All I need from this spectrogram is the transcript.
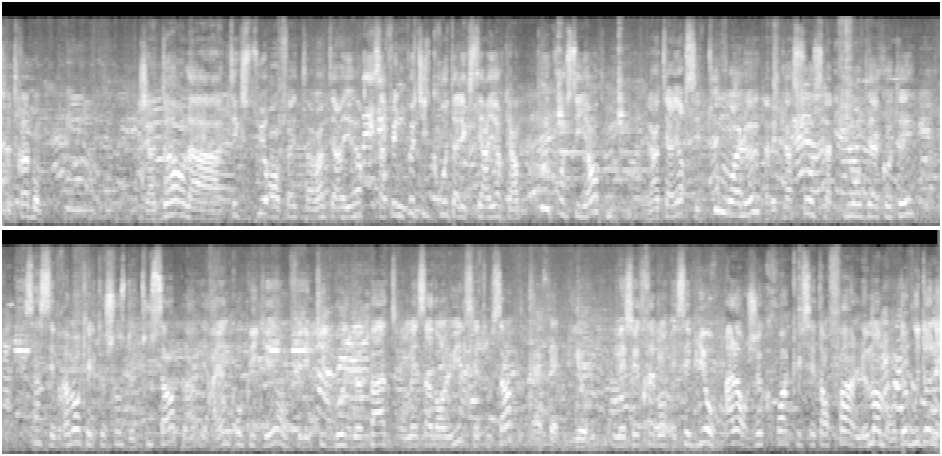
c'est très bon J'adore la texture en fait à l'intérieur. Ça fait une petite croûte à l'extérieur qui est un peu croustillante. Et l'intérieur c'est tout moelleux avec la sauce, la pimentée à côté. Ça, c'est vraiment quelque chose de tout simple. hein. Il n'y a rien de compliqué. On fait des petites boules de pâte, on met ça dans l'huile, c'est tout simple. Ça, c'est bio. Mais c'est très bon et c'est bio. Alors je crois que c'est enfin le moment de vous donner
